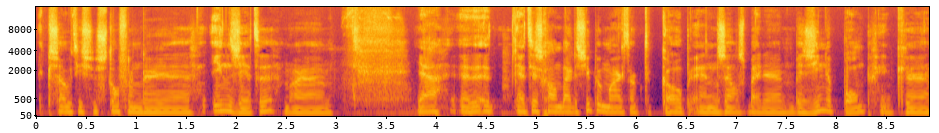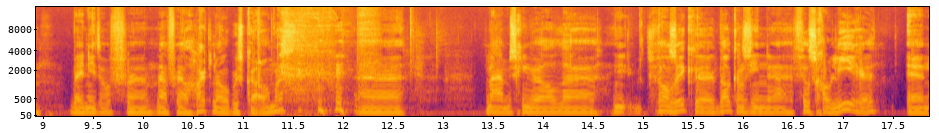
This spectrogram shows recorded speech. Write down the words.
exotische stoffen erin zitten. Maar ja, het, het, is gewoon bij de supermarkt ook te koop. En zelfs bij de benzinepomp. Ik weet niet of nou, veel hardlopers komen. maar misschien wel, zoals ik wel kan zien, veel scholieren. En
